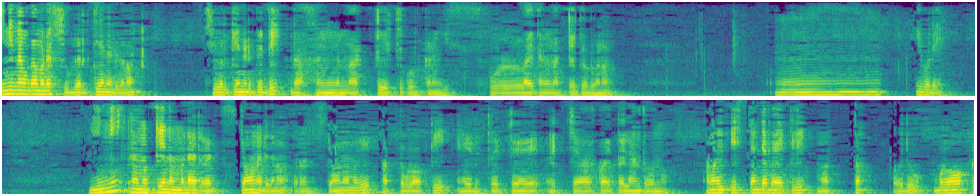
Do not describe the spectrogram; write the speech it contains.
ഇനി നമുക്ക് നമ്മുടെ ഷുഗർ കെയിൻ എടുക്കണം. ഷുഗർ കെയിൻ എടുത്തിട്ട് ഇതാ അങ്ങ് നട്ട് വെച്ച് കൊടുക്കണം ഫുള്ളായിട്ട് അങ്ങ് നട്ട് വെച്ച് കൊടുക്കണം. ഇവിടെ. ഇനി നമുക്ക് നമ്മുടെ റെഡ് സ്റ്റോൺ എടുക്കണം. റെഡ് സ്റ്റോൺ നമുക്ക് പത്ത് ബ്ലോക്ക് എടുത്തിട്ട് വെച്ചാൽ കുഴപ്പമില്ലാന്ന് തോന്നുന്നു. നമ്മൾ ഈ പിസ്റ്റന്റെ ബാക്കിൽ മൊത്തം ഒരു ബ്ലോക്ക്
